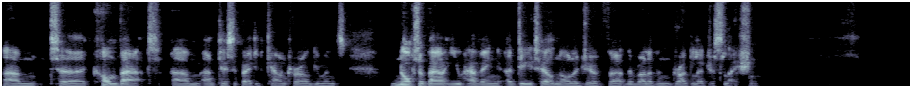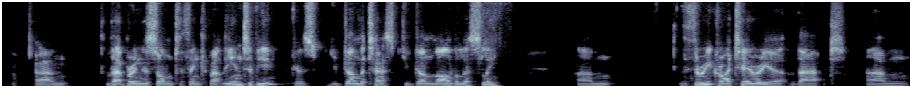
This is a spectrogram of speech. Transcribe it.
um, to combat um, anticipated counter arguments, not about you having a detailed knowledge of uh, the relevant drug legislation. Um, that brings us on to think about the interview because you've done the test, you've done marvelously. Um, the three criteria that um,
